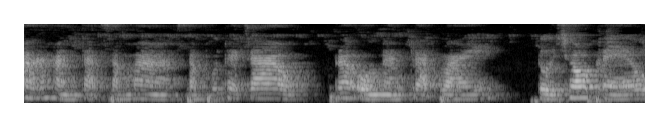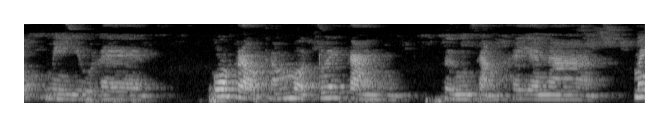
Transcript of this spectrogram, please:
อรหันตสัมมาสัมพุทธเจ้า พระองค์นั้นตรัสไว้ โดยชอบแล้วมีอยู่แล พวกเราทั้งหมดด้วยกัน พึงสังคายนา ไม่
